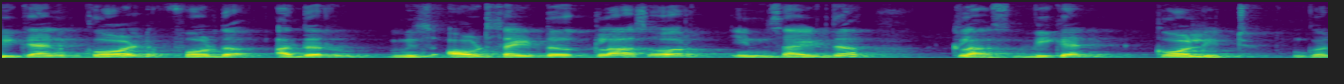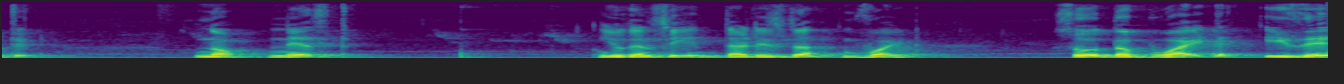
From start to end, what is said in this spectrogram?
we can called for the other means outside the class or inside the class. We can call it. Got it? Now next you can see that is the void. So the void is a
